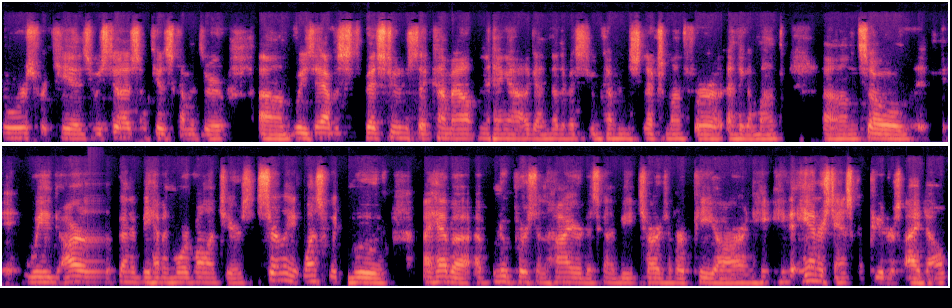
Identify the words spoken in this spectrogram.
tours for kids. We still have some kids coming through. Um, we have vet students that come out and hang out. I got another vet student coming this next month for i think a month. Um, so we are going to be having more volunteers. Certainly once we move i have a, a new person hired that's going to be in charge of our pr and he, he, he understands computers. I don't.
